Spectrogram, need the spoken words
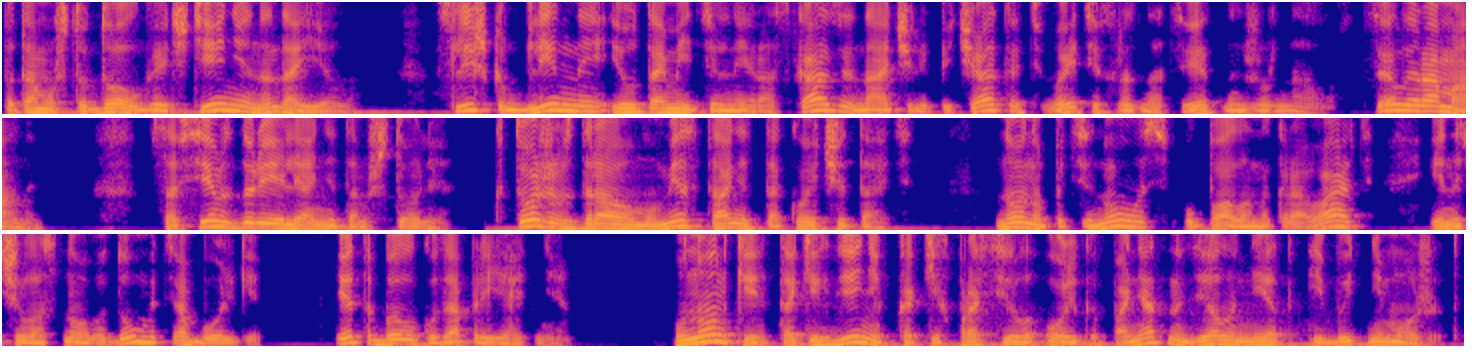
потому что долгое чтение надоело. Слишком длинные и утомительные рассказы начали печатать в этих разноцветных журналах. Целые романы. Совсем сдурели они там, что ли? Кто же в здравом уме станет такое читать? Нона потянулась, упала на кровать и начала снова думать об Ольге. Это было куда приятнее. У Нонки таких денег, каких просила Ольга, понятно дело, нет и быть не может.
